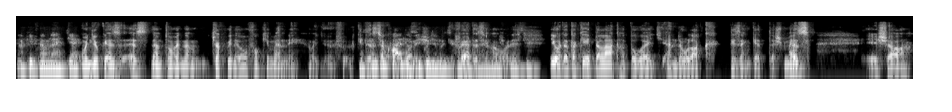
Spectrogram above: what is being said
akik nem látják. Mondjuk ez, ez nem tudom, hogy nem csak videón fog kimenni, hogy kitesszük hangon is. Feltesszük hangon is. Jó, tehát a képen látható egy Endrolak 12-es mez, és a,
